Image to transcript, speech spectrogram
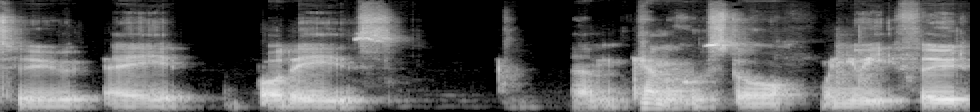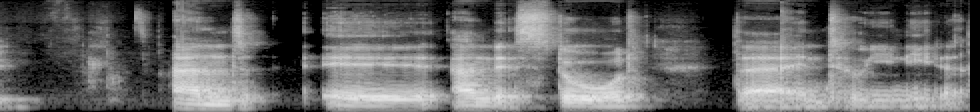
to a body's um, chemical store when you eat food, and it, and it's stored there until you need it.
